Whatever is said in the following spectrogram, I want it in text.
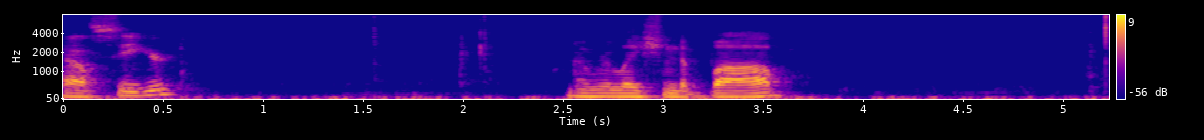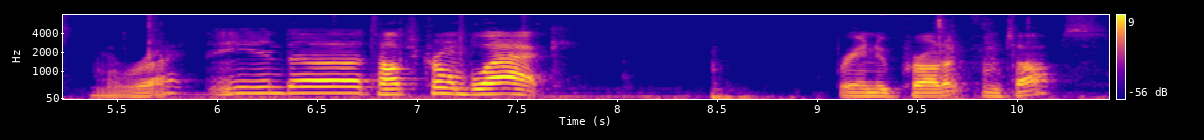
Kyle Seager. No relation to Bob. All right, and uh, Topps Chrome Black, brand new product from Topps.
